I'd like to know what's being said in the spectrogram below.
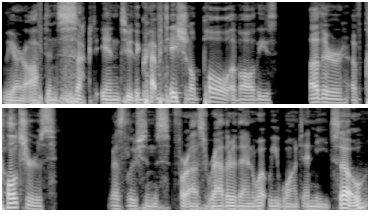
we are often sucked into the gravitational pull of all these other of culture's resolutions for us rather than what we want and need. So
